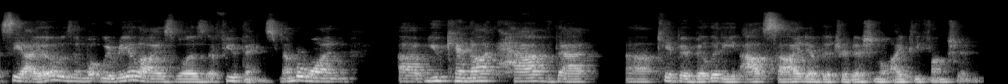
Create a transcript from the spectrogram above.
CIOs, and what we realized was a few things. Number one, uh, you cannot have that uh, capability outside of the traditional IT function.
